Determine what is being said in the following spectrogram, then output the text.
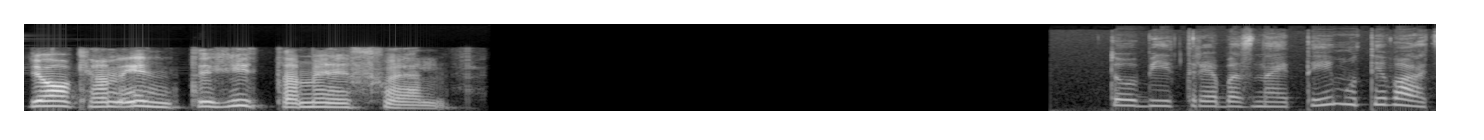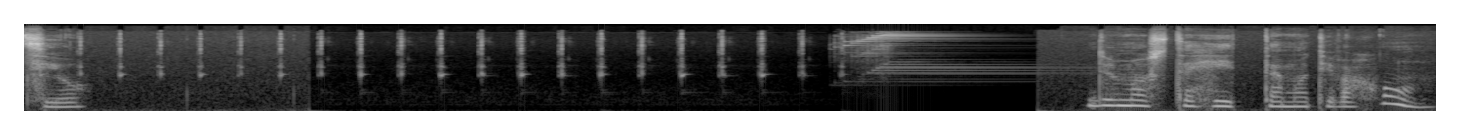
Jag kan inte hitta mig själv. Тобі треба знайти мотивацію. Du måste hitta motivation.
